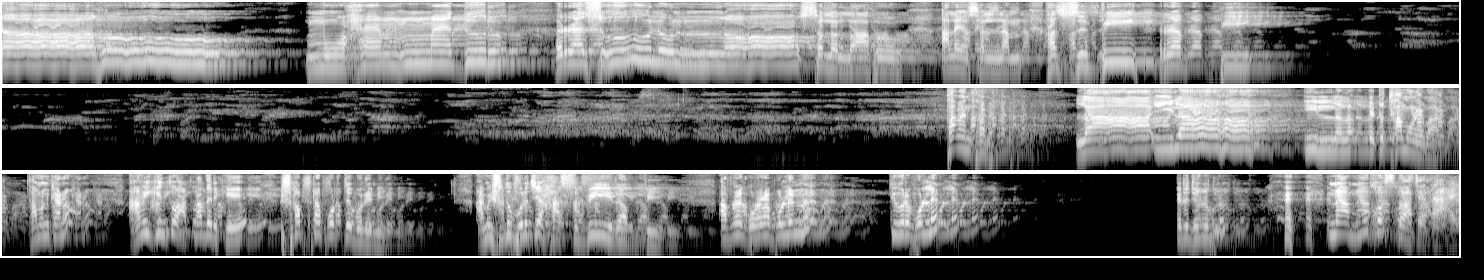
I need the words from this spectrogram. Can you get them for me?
মুহাম্মাদুর রাব্বি। থামেন থামেন। একটু থামুন এবার। থামুন কেন? আমি কিন্তু আপনাদেরকে সবটা পড়তে বলিনি। আমি শুধু বলেছি, হাসবি রব্বি। আপনারা গোড়াটা পড়লেন না? কি করে পড়লেন? এটা জোরে বলুন। না, মুখস্থ আছে তাই।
